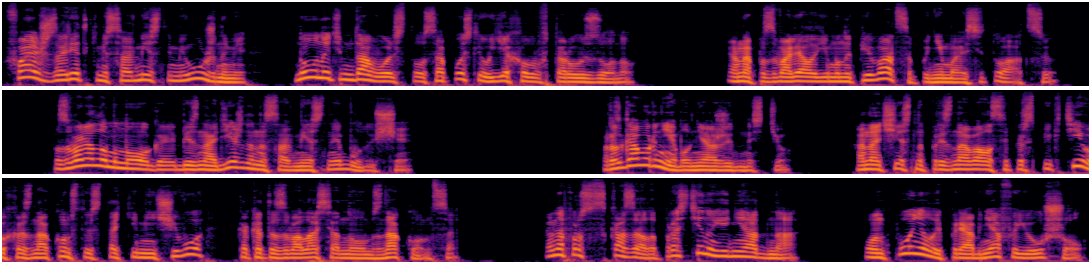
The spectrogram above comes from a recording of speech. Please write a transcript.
Фальш за редкими совместными ужинами, но он этим довольствовался, а после уехал во вторую зону. Она позволяла ему напиваться, понимая ситуацию. Позволяла многое, без надежды на совместное будущее. Разговор не был неожиданностью. Она честно признавалась о перспективах, о знакомстве с таким ничего, как отозвалась о новом знакомце. Она просто сказала, прости, но я не одна. Он понял и, приобняв ее, ушел.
